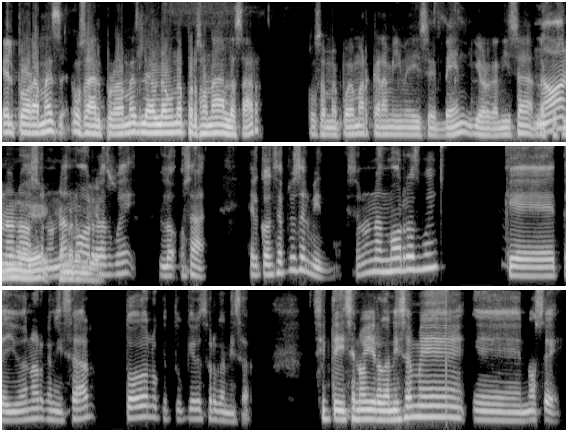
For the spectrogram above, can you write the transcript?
El programa es, o sea, el programa es le habla a una persona al azar o sea, me puede marcar a mí y me dice, ven y organiza. La no, no, no, son unas morras, güey. O sea, el concepto es el mismo. Son unas morras, güey, que te ayudan a organizar todo lo que tú quieres organizar. Si te dicen, oye, organízame, eh, no sé,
